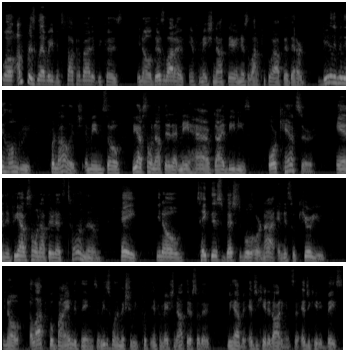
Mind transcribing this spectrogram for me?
Well, I'm just glad we're even talking about it because, you know, there's a lot of information out there and there's a lot of people out there that are really, really hungry for knowledge. I mean, so you have someone out there that may have diabetes or cancer, and if you have someone out there that's telling them, hey, you know, take this vegetable or not, and this will cure you, you know, a lot of people buy into things, and we just want to make sure we put the information out there so that we have an educated audience, an educated base,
